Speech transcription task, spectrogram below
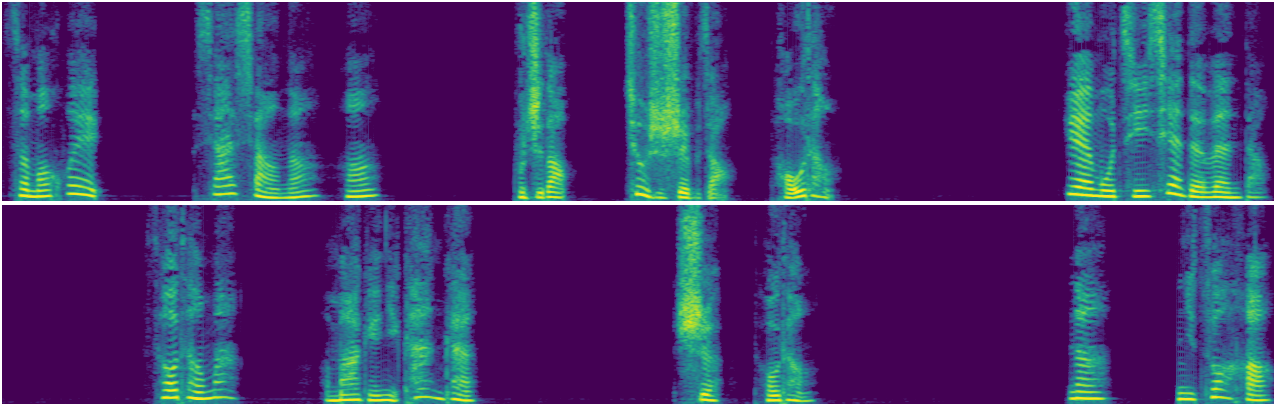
怎么会瞎想呢？啊，不知道，就是睡不着，头疼。岳母急切的问道：“头疼吗？妈给你看看。”是头疼。那，你坐好，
